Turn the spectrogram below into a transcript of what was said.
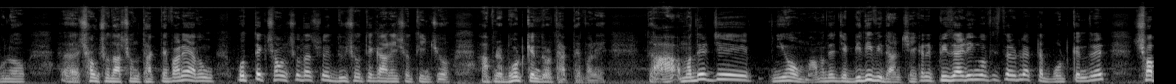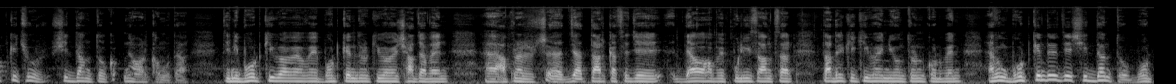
গুলো সংসদ আসন থাকতে পারে এবং প্রত্যেক সংসদ আসনে দুশো থেকে আড়াইশো, তিনশো আপনার ভোট কেন্দ্র থাকতে পারে। তো আমাদের যে নিয়ম, আমাদের যে বিধিবিধান, সেখানে প্রিজাইডিং অফিসার হলো একটা ভোট কেন্দ্রের সব কিছুর সিদ্ধান্ত নেওয়ার ক্ষমতা। তিনি ভোট কীভাবে হবে, ভোট কেন্দ্র কীভাবে সাজাবেন আপনার তার কাছে যে দেওয়া হবে পুলিশ আনসার তাদেরকে কীভাবে নিয়ন্ত্রণ করবেন এবং ভোট কেন্দ্রের যে সিদ্ধান্ত, ভোট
